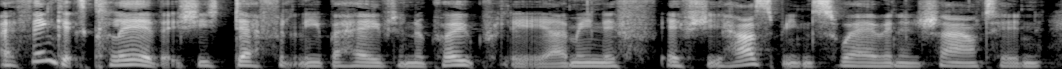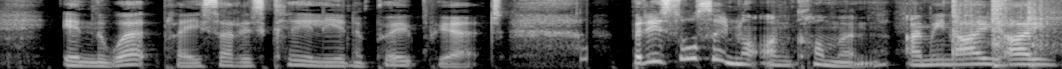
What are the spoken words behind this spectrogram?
I think it's clear that she's definitely behaved inappropriately. I mean, if if she has been swearing and shouting in the workplace, that is clearly inappropriate. But it's also not uncommon. I mean, I, I,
